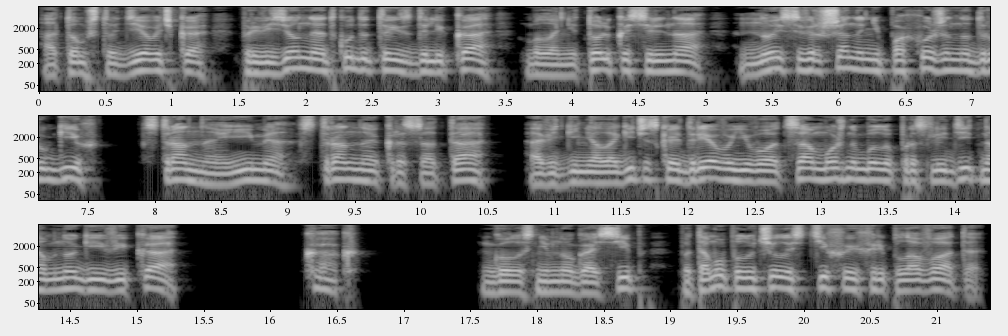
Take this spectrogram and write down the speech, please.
о том, что девочка, привезенная откуда-то издалека, была не только сильна, но и совершенно не похожа на других. Странное имя, странная красота, а ведь генеалогическое древо его отца можно было проследить на многие века. «Как?» Голос немного осип, потому получилось тихо и хрипловато.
